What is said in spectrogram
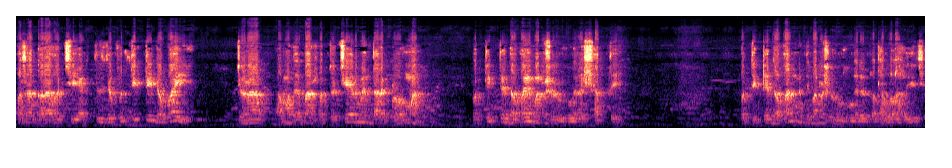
প্রচার করা হচ্ছে, একত্রিশ দফা প্রত্যেকটি দফাই জনাব আমাদের ভারপ্রাপ্ত চেয়ারম্যান তারেক রহমান প্রত্যেকটা দফায় মানুষের উপকারের স্বার্থে প্রত্যেকটা দফার মধ্যে মানুষের উপকারের কথা বলা হয়েছে।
